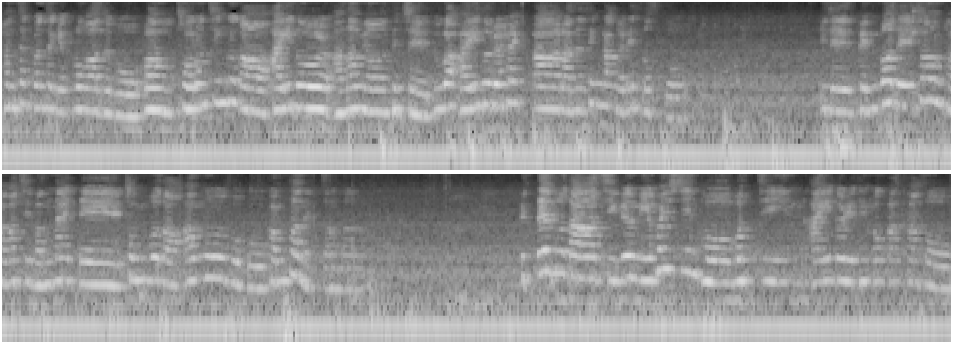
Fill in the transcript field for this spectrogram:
반짝반짝 예뻐가지고 와 저런 친구가 아이돌 안 하면 대체 누가 아이돌을 할까라는 생각을 했었어. 이제 멤버들 처음 다 같이 만날 때 전부 다 아무 보고 감탄했잖아. 그때보다 지금이 훨씬 더 멋진 아이돌이 된 것 같아서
